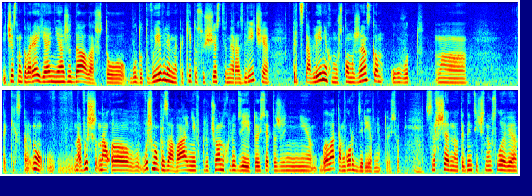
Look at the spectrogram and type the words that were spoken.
И, честно говоря, я не ожидала, что будут выявлены какие-то существенные различия в представлениях о мужском и женском у вот э, таких, ну, на, выш, на э, высшем образовании включенных людей. То есть это же не была там город-деревня. То есть вот совершенно вот идентичные условия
